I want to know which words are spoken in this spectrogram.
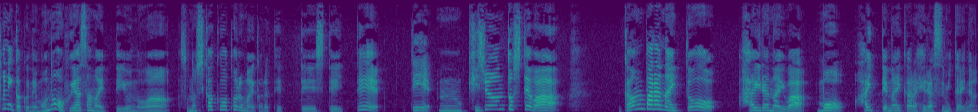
とにかくね物を増やさないっていうのはその資格を取る前から徹底していてで、うん、基準としては頑張らないと入らないはもう入ってないから減らすみたいな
